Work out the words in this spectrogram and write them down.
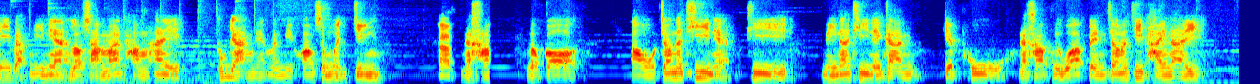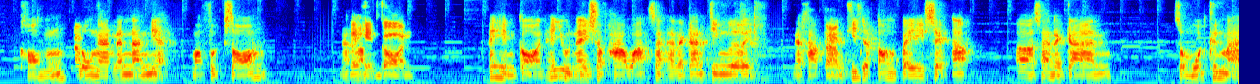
ณีแบบนี้เนี่ยเราสามารถทำให้ทุกอย่างเนี่ยมันมีความเสมือนจริงครับนะครับ แล้วก็เอาเจ้าหน้าที่เนี่ยที่มีหน้าที่ในการเก็บกู้นะครับ หรือว่าเป็นเจ้าหน้าที่ภายในของครับโรงงานนั้นๆเนี่ย มาฝึกซ้อมนะคได้รับเห็นก่อน ให้เห็นก่อนให้อยู่ในสภาวะสถานการณ์จริงเลยนะครับคแทรับนที่จะต้องไปเซตอัพสถานการณ์สมมุติขึ้นมา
